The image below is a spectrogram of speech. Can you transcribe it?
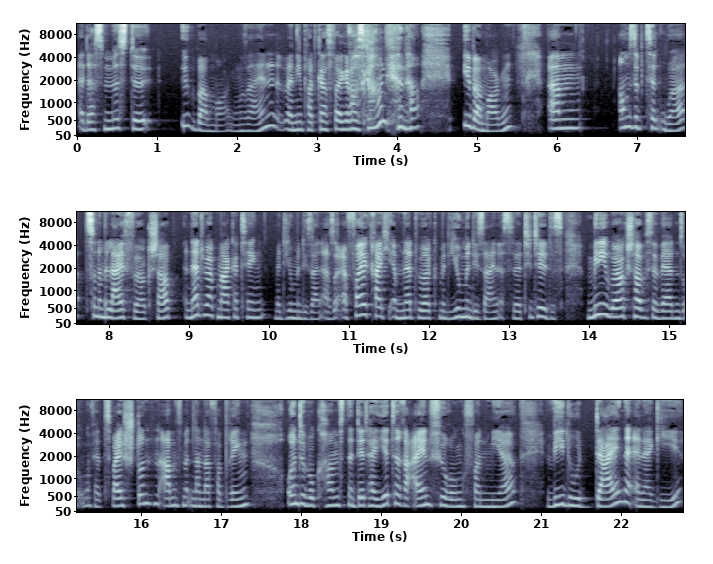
Das müsste übermorgen sein, wenn die Podcast-Folge rauskommt, genau, übermorgen. Ähm, um 17 Uhr zu einem Live-Workshop Network Marketing mit Human Design. Also erfolgreich im Network mit Human Design ist der Titel des Mini-Workshops. Wir werden so ungefähr zwei Stunden abends miteinander verbringen und du bekommst eine detailliertere Einführung von mir, wie du deine Energie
